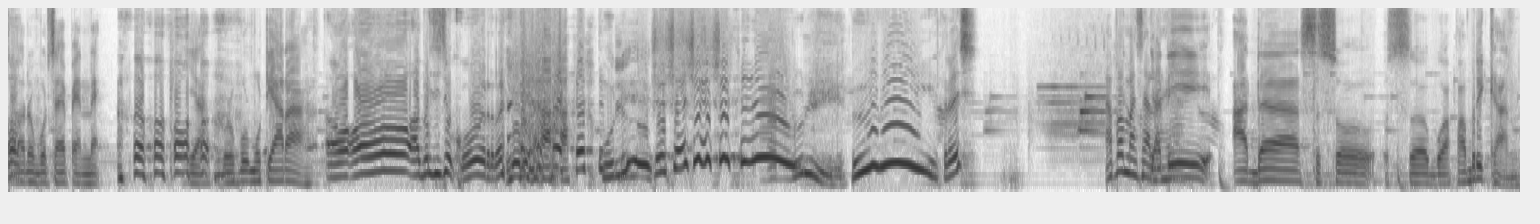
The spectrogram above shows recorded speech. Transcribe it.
Soal rumput saya pendek. ya, rumput mutiara. oh, oh, habis syukur. Iya, mulus. Wuih, Terus apa masalahnya? Jadi ada sesu, sebuah pabrikan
